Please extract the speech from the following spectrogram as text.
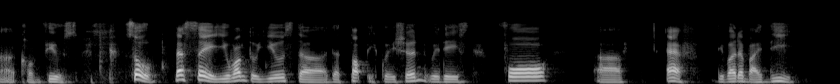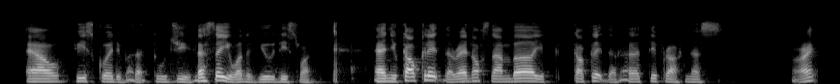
uh, confuse. So let's say you want to use the the top equation which is 4 uh, f divided by d L V squared divided by 2G. Let's say you want to use this one. And you calculate the Reynolds number, you calculate the relative roughness. All right.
